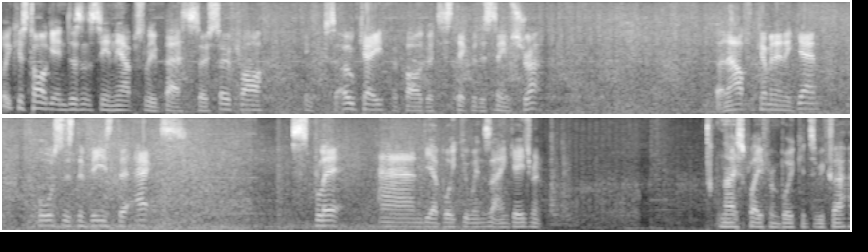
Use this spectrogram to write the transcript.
BoYcaH's targeting doesn't seem the absolute best, so so far I think it's okay for Fargo to stick with the same strat. But Alpha coming in again, forces the Vs to X, split, and yeah, BoYcaH wins that engagement. Nice play from BoYcaH to be fair.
